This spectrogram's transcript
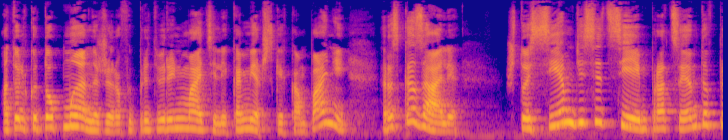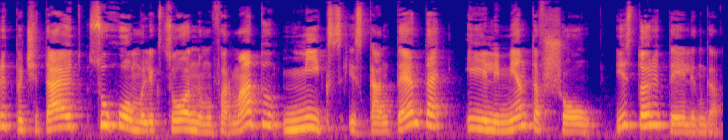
а только топ-менеджеров и предпринимателей коммерческих компаний, рассказали, что 77% предпочитают сухому лекционному формату микс из контента и элементов шоу и сторителлинга.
